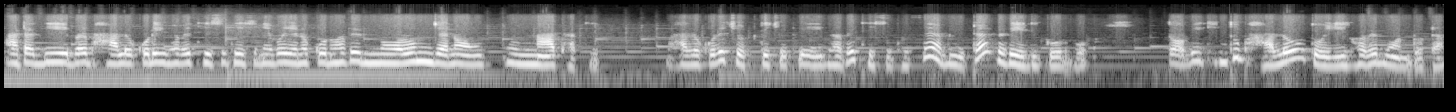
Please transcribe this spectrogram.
আটা দিয়ে এবার ভালো করে এইভাবে থেসে থেসে নেব যেন কোনোভাবে নরম যেন না থাকে। ভালো করে চটকে চটকে এইভাবে থেসে ঠেসে আমি এটা রেডি করব। তবেই কিন্তু ভালো তৈরি হবে মন্ডটা।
